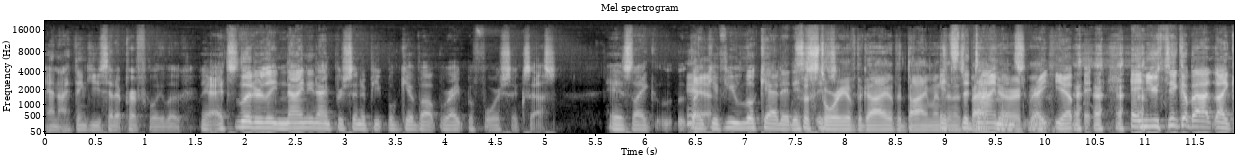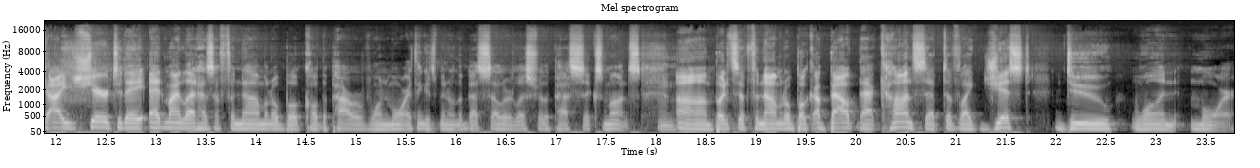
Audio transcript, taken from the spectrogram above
And I think you said it perfectly, Luke. Yeah, it's literally 99% of people give up right before success. Is like like if you look at it, It's, it's the story of the guy with the diamonds in It's his the backyard. diamonds, right? Yep. and you think about like I shared today, Ed Mylett has a phenomenal book called The Power of One More. I think it's been on the bestseller list for the past six months. Mm. Um, but it's a phenomenal book about that concept of like just do one more.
